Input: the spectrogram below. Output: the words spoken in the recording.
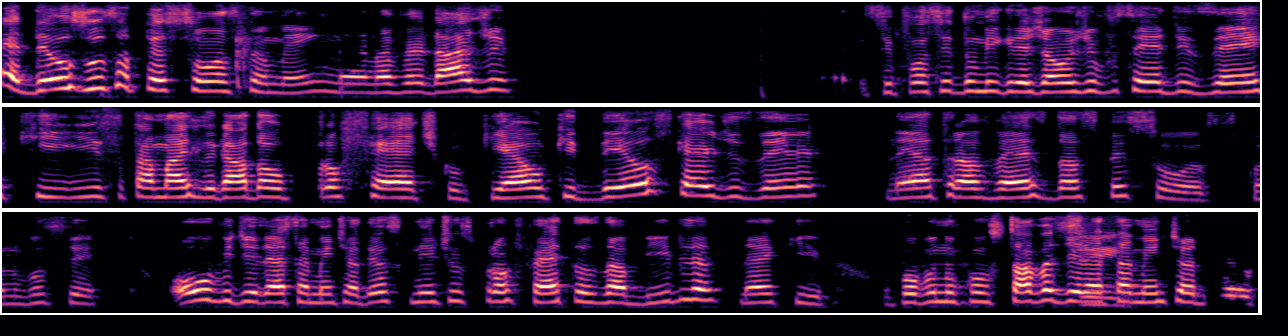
É, Deus usa pessoas também, né? Na verdade, se fosse de uma igreja hoje, você ia dizer que isso está mais ligado ao profético, que é o que Deus quer dizer né, através das pessoas. Quando você ouve diretamente a Deus, que nem tinha os profetas da Bíblia, né, que o povo não consultava diretamente Sim. a Deus,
